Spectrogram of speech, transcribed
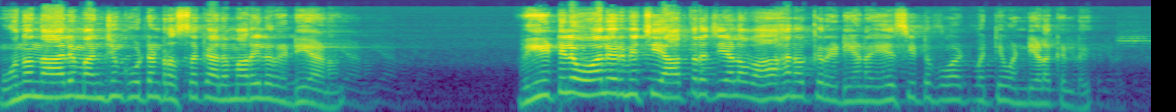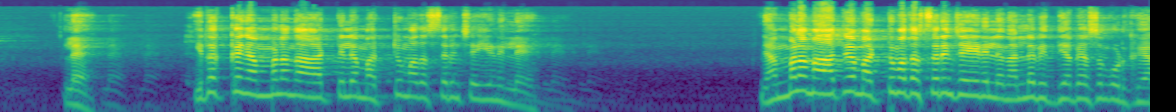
മൂന്നും നാലും അഞ്ചും കൂട്ടം ഡ്രസ്സൊക്കെ അലമാറയിൽ റെഡിയാണ് വീട്ടിൽ ഓല ഒരുമിച്ച് യാത്ര ചെയ്യാനുള്ള വാഹനമൊക്കെ റെഡിയാണ് എ സി ഇട്ട് പോകാൻ പറ്റിയ വണ്ടികളൊക്കെ ഉണ്ട്. അല്ലേ? ഇതൊക്കെ നമ്മളെ നാട്ടിലെ മറ്റു മതസ്ഥരും ചെയ്യണില്ലേ? നമ്മളെ മാറ്റം മറ്റു മതസ്ഥരും ചെയ്യണില്ലേ? നല്ല വിദ്യാഭ്യാസം കൊടുക്കുക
